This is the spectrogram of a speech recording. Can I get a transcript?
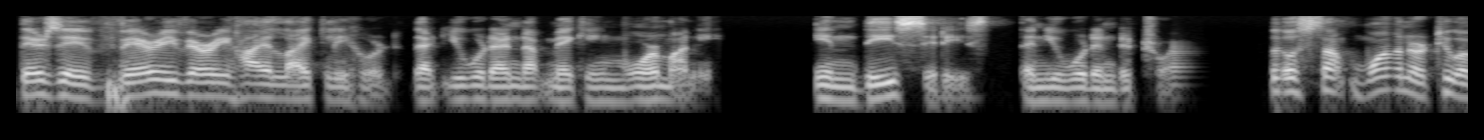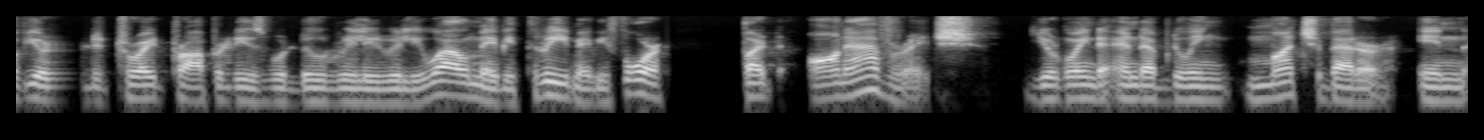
There's a very very high likelihood that you would end up making more money in these cities than you would in Detroit. So some one or two of your Detroit properties would do really, really well, maybe three, maybe four. But on average, you're going to end up doing much better in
